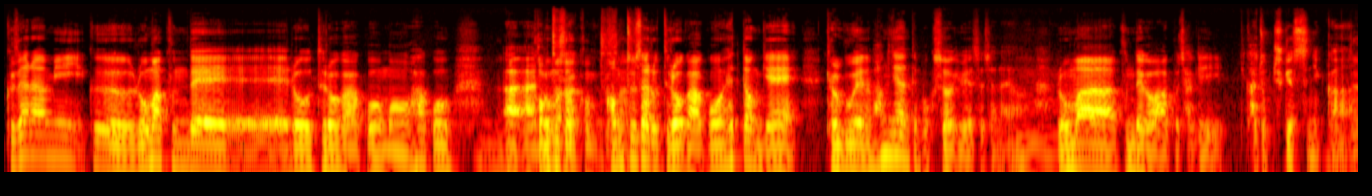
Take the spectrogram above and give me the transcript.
음. 그 사람이 그 로마 군대로 들어가고 뭐 하고 아, 아 검투사, 로마- 검투사. 검투사 로 들어가고 했던 게 결국에는 황제한테 복수하기 위해서잖아요. 음. 로마 군대가 와고 자기 가족 죽였으니까 네.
